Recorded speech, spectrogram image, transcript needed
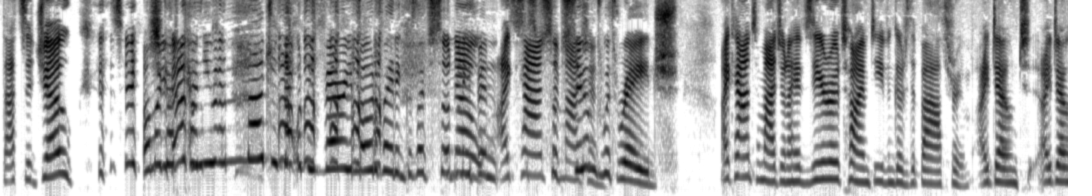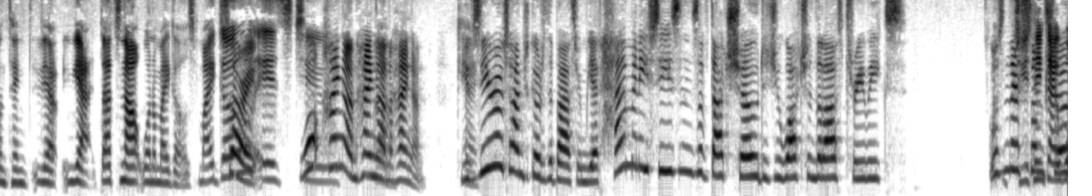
That's a joke. A Oh my god! Can you imagine? That would be very motivating because I've suddenly No, been I can't subsumed imagine. with rage. I can't imagine. I have zero time to even go to the bathroom. I don't. I don't think. Yeah, yeah. That's not one of my goals. My goal Sorry. is to. What? Hang on, hang on, Oh. hang on. Okay. You've zero time to go to the bathroom yet. How many seasons of that show did you watch in the last three weeks? Wasn't there Do you some think I show that you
